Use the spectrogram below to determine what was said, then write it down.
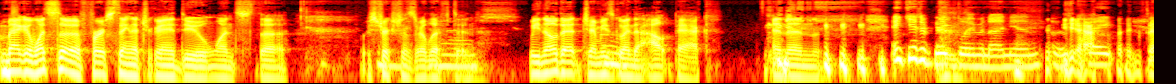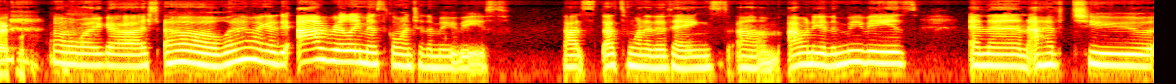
Megan, what's the first thing that you're going to do once the restrictions oh are lifted? Gosh. We know that Jimmy's oh. going to Outback and then and get a big blooming onion. yeah, exactly. Oh my gosh. Oh, what am I gonna do? I really miss going to the movies. That's that's one of the things. Um, I want to go to the movies, and then I have two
